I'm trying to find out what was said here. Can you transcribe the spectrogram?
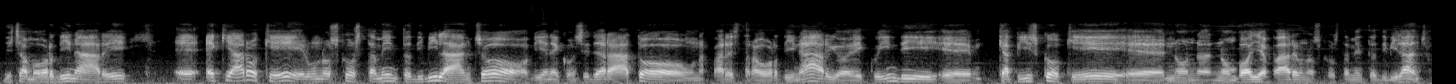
diciamo ordinari eh, è chiaro che uno scostamento di bilancio viene considerato un affare straordinario e quindi eh, capisco che eh, non, non, voglia fare uno scostamento di bilancio.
